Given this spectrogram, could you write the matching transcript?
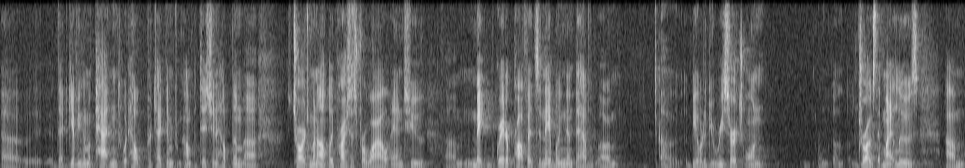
that giving them a patent would help protect them from competition and help them uh, charge monopoly prices for a while and to um, make greater profits, enabling them to have um, uh, be able to do research on uh, drugs that might lose. Um,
